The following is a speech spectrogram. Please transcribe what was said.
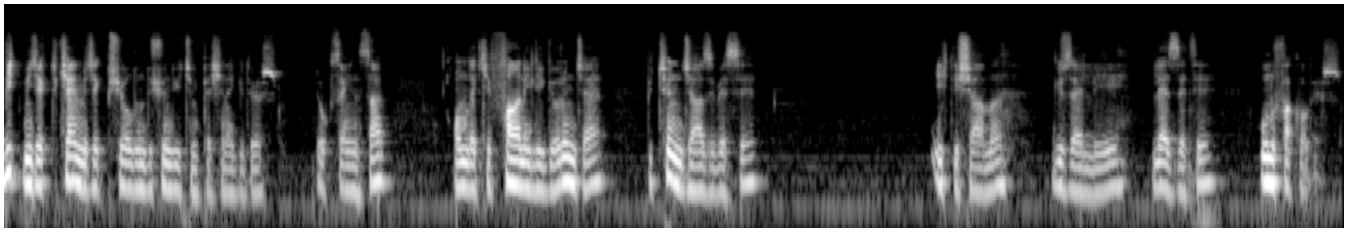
bitmeyecek, tükenmeyecek bir şey olduğunu düşündüğü için peşine gidiyor. Yoksa insan ondaki faniliği görünce bütün cazibesi, ihtişamı, güzelliği, lezzeti unufak oluyor.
